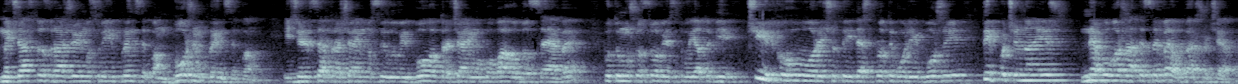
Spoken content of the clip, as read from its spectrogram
Ми часто зраджуємо своїм принципам, Божим принципам, і через це втрачаємо силу від Бога, втрачаємо повагу до себе, тому що совість твоя тобі чітко говорить, що ти йдеш проти волі Божої, ти починаєш не поважати себе в першу чергу.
